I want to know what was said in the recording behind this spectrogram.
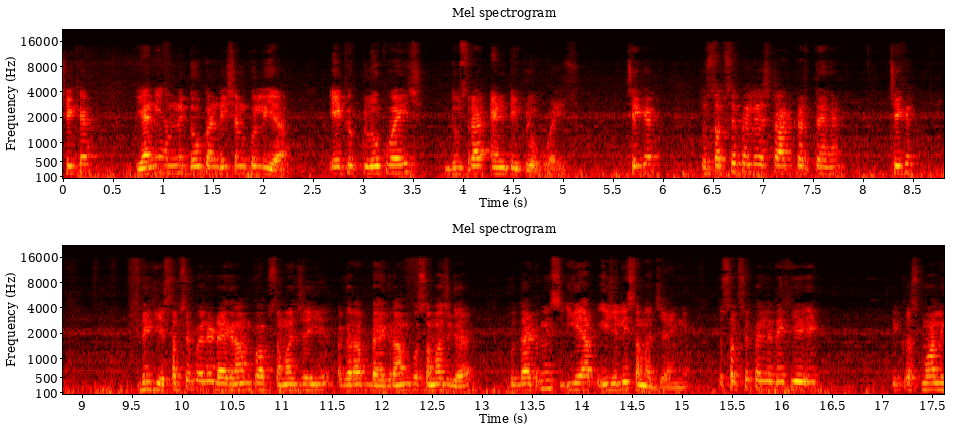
ठीक है? यानी हमने दो कंडीशन को लिया, एक क्लोकवाइज दूसरा एंटी क्लोकवाइज ठीक है? तो सबसे पहले स्टार्ट करते हैं। ठीक है? देखिए, सबसे पहले डायग्राम को आप समझ जाइए। अगर आप डायग्राम को समझ गए तो दैट मीन्स ये आप इजिली समझ जाएँगे। तो सबसे पहले देखिए, एक एक स्मॉल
